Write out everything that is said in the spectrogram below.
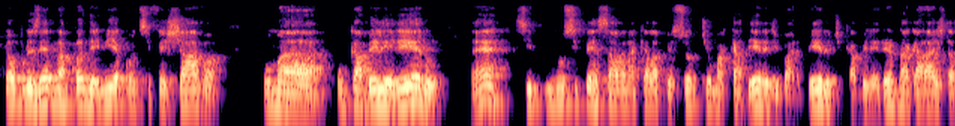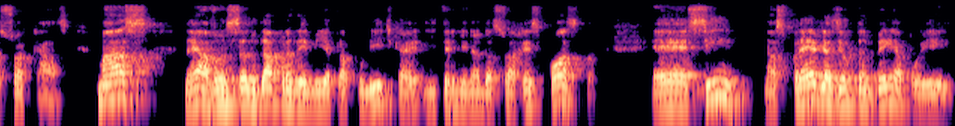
Então, por exemplo, na pandemia, quando se fechava uma, um cabeleireiro, né, se, não se pensava naquela pessoa que tinha uma cadeira de barbeiro, de cabeleireiro na garagem da sua casa. Mas, né, avançando da pandemia para a política e terminando a sua resposta, é, sim, nas prévias eu também apoiei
